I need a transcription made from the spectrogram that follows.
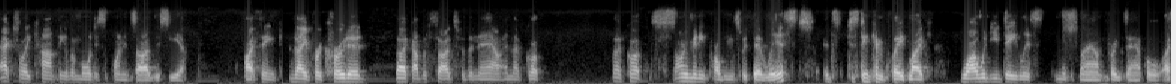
actually can't think of a more disappointing side this year. I think they've recruited like other sides for the now, and they've got they've got so many problems with their list. It's just incomplete. Like, why would you delist Mitch Brown, for example? I,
